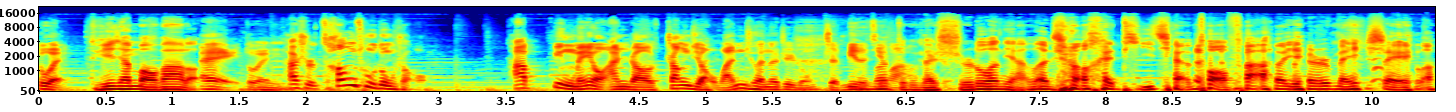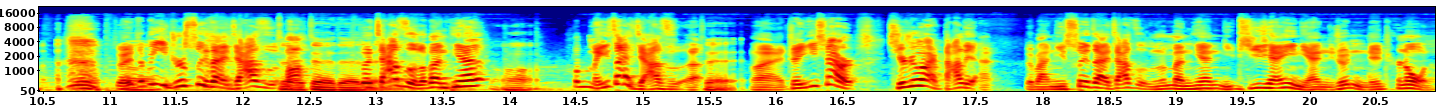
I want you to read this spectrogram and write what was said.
对，提前爆发了。哎，对嗯，他是仓促动手，他并没有按照张角完全的这种缜密的计划准备十多年了，然后还提前爆发了，也是没谁了。对，这不一直岁在甲子吗？对对对对说甲子了半天，嗯，都没在甲子，对，哎，这一下其实有点打脸，对对吧？你岁在甲子那么半天，你提前一年，你说你这事弄的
